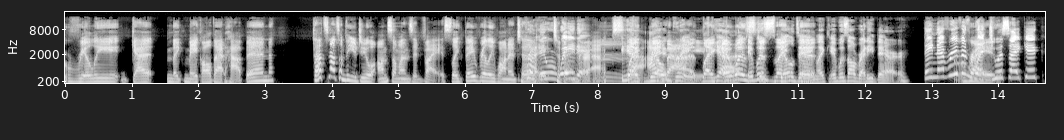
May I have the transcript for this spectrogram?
really get, like, make all that happen, that's not something you do on someone's advice. Like, they really wanted to, Right. They were to bang their waiting. ex. Mm. like, real I bad. agree. Like, Yeah, it was it was just like building. the- like, it was already there. they never even Right. went to a psychic.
